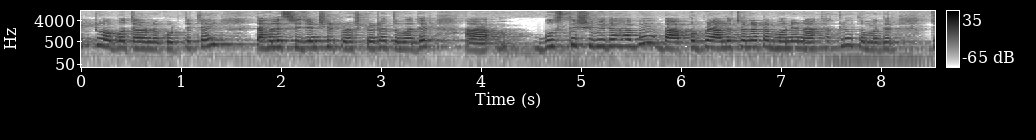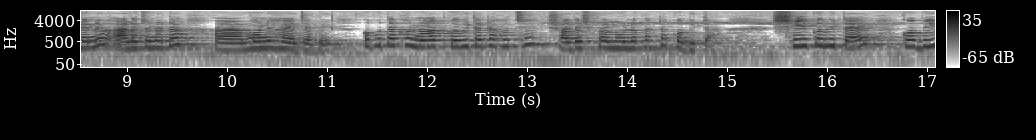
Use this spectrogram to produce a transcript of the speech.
একটু অবতারণা করতে চাই। তাহলে সৃজনশীল প্রশ্নটা তোমাদের বুঝতে সুবিধা হবে বা পূর্বের আলোচনাটা মনে না থাকলেও তোমাদের জন্য আলোচনাটা মনে হয়ে যাবে। কপোতাক্ষ নদ কবিতাটা হচ্ছে স্বদেশপ্রেমমূলক একটা কবিতা। সেই কবিতায় কবি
